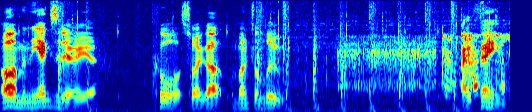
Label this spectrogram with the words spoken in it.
Oh, I'm in the exit area. Cool, so I got a bunch of loot. Don't I think.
